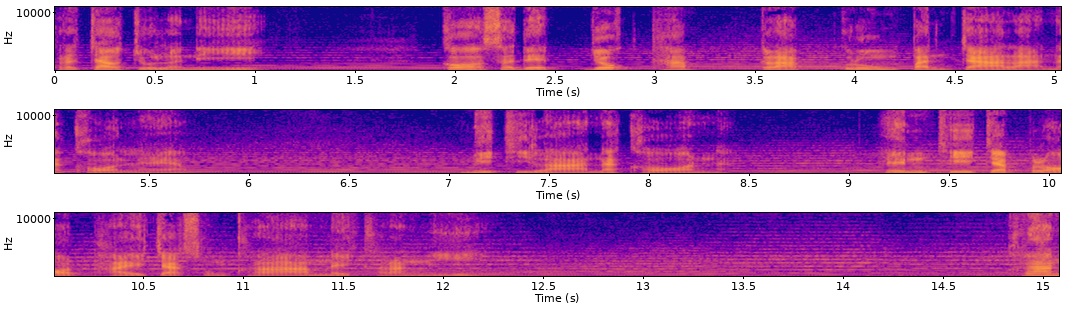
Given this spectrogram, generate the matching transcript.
พระเจ้าจุลนี ก็เสด็จยกทัพกลับกรุงปัญจาลนครแล้ว มิถิลานคร เห็นทีจะปลอดภัยจากสงครามในครั้งนี้ ครั้น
